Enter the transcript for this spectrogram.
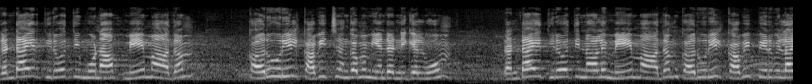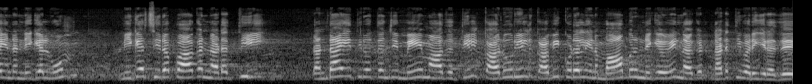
இரண்டாயிரத்தி இருபத்தி மூணாம் மே மாதம் கரூரில் கவிச்சங்கமம் என்ற நிகழ்வும் ரெண்டாயிரத்தி இருபத்தி நாலு மே மாதம் கரூரில் கவி பெருவிழா என்ற நிகழ்வும் மிக சிறப்பாக நடத்தி ரெண்டாயிரத்தி இருபத்தஞ்சு மே மாதத்தில் கரூரில் கவிக்குடல் என மாபெரும் நிகழ்வை நடத்தி வருகிறது.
